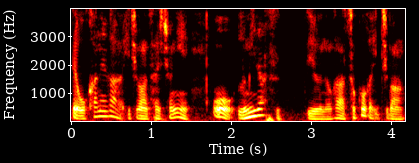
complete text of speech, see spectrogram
で、お金が一番最初に、を生み出すっていうのが、そこが一番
